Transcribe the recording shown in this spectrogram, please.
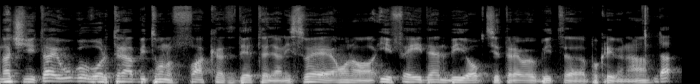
Znači, taj ugovor treba biti ono fakat detaljan i sve ono if A then B opcije trebaju biti uh, pokrivene, a? Da,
